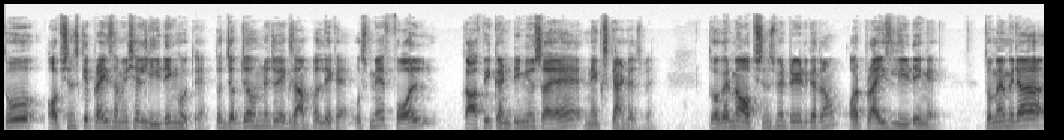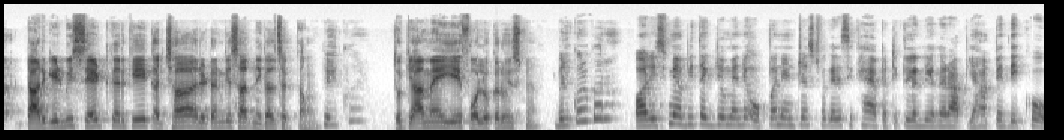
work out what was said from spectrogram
तो ऑप्शंस के प्राइस हमेशा लीडिंग होते हैं। तो जब जब हमने जो एग्जांपल देखा है उसमें फॉल काफ़ी कंटिन्यूस आया है नेक्स्ट कैंडल्स में। तो अगर मैं ऑप्शंस में ट्रेड कर रहा हूँ और प्राइस लीडिंग है तो मैं मेरा टारगेट भी सेट करके एक अच्छा रिटर्न के साथ निकल सकता हूँ। बिल्कुल। तो क्या मैं ये फॉलो करूँ इसमें? बिल्कुल करो। और इसमें अभी तक जो मैंने ओपन इंटरेस्ट वगैरह सिखाया पर्टिकुलरली अगर आप यहाँ पे देखो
